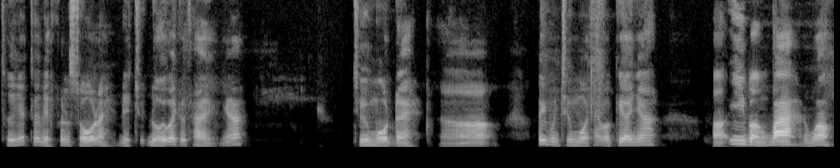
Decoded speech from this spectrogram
Thứ nhất tôi để phân số này, để đối vào cho thầy nhé trừ 1 này. Đó. X bằng trừ 1 thay vào kia nhá. À, y bằng 3 đúng không?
